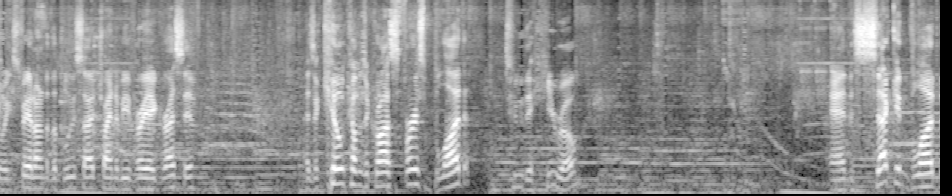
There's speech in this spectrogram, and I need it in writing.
going straight onto the blue side, trying to be very aggressive. As a kill comes across, first blood to the hero. And the second blood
